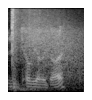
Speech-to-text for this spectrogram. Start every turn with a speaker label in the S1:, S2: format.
S1: Did he kill the other guy?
